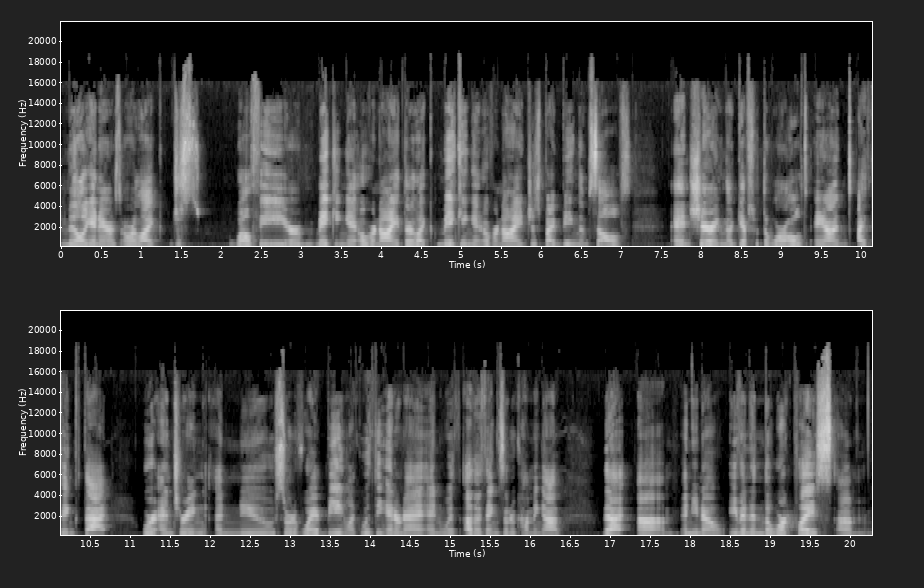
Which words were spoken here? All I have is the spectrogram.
millionaires or like just wealthy or making it overnight. They're like making it overnight just by being themselves and sharing their gifts with the world. And I think that we're entering a new sort of way of being, like with the internet and with other things that are coming up. That um, and you know even in the workplace, um,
